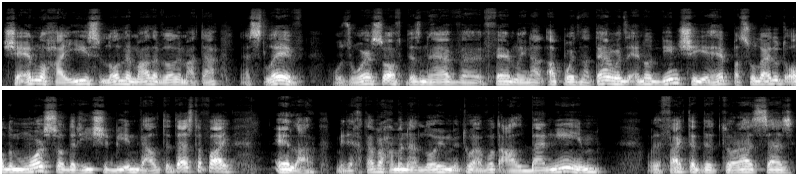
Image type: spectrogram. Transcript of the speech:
she'en lo hayis lo lemala v'lo lemata, a slave who's worse off, doesn't have a family, not upwards, not downwards, and all the more so that he should be invalid to testify. Ela, with the fact that the Torah says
